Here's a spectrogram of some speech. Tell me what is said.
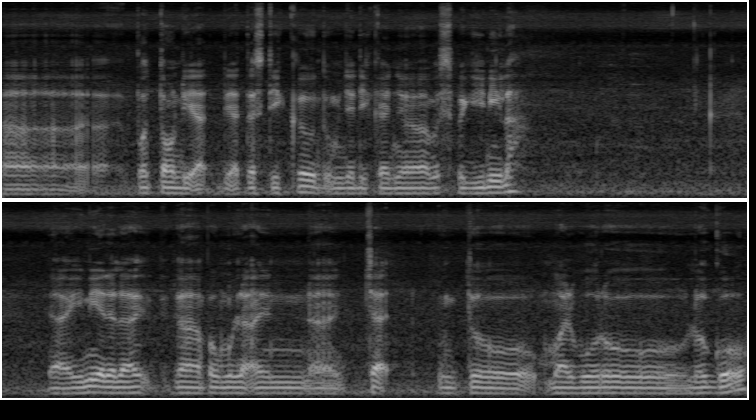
uh, potong di, di atas stiker untuk menjadikannya sebeginilah. Nah, ini adalah uh, permulaan uh, cat untuk Marlboro logo.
